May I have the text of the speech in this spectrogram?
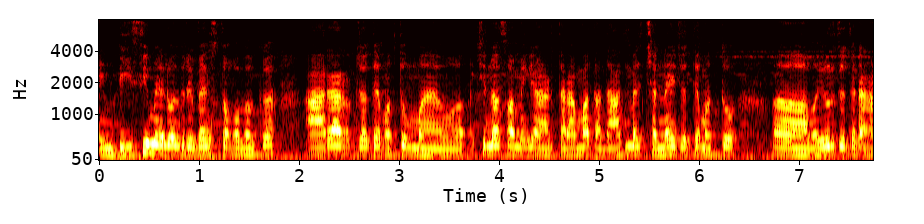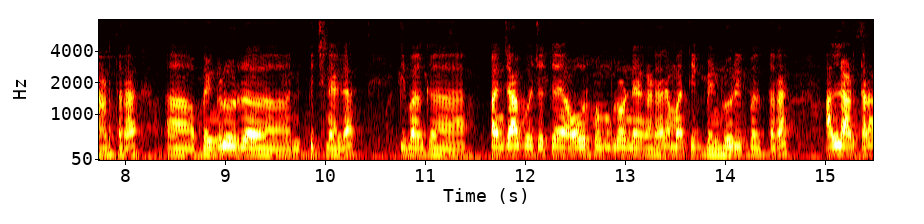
ಇನ್ನು ಡಿ ಸಿ ಮೇಲೆ ಒಂದು ರಿವೆಂಜ್ ತೊಗೋಬೇಕು. ಆರ್ ಆರ್ ಜೊತೆ ಮತ್ತು ಮ, ಚಿನ್ನಸ್ವಾಮಿಗೆ ಆಡ್ತಾರೆ. ಮತ್ತು ಅದಾದ್ಮೇಲೆ ಚೆನ್ನೈ ಜೊತೆ ಮತ್ತು ಇವ್ರ ಜೊತೆನೇ ಆಡ್ತಾರೆ. ಬೆಂಗಳೂರು ಪಿಚ್ನಾಗ ಇವಾಗ ಪಂಜಾಬ್ ಜೊತೆ ಅವ್ರ ಹೋಮ್ ಗ್ರೌಂಡ್ನಾಗ ಆಡಾರ, ಮತ್ತು ಈಗ ಬೆಂಗಳೂರಿಗೆ ಬರ್ತಾರೆ, ಅಲ್ಲಿ ಆಡ್ತಾರೆ,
